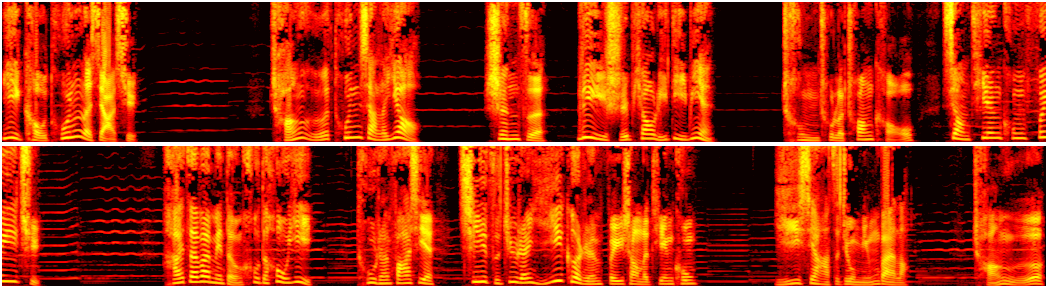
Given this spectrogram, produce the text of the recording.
一口吞了下去。嫦娥吞下了药，身子。立时飘离地面，冲出了窗口，向天空飞去。还在外面等候的后羿，突然发现妻子居然一个人飞上了天空，一下子就明白了，嫦娥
